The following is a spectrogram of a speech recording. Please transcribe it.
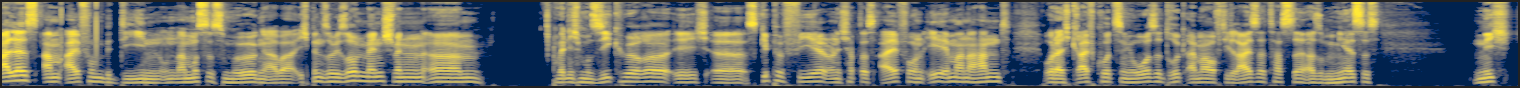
alles am iPhone bedienen und man muss es mögen, aber ich bin sowieso ein Mensch, wenn, ähm, wenn ich Musik höre, ich äh, skippe viel und ich habe das iPhone eh immer in der Hand oder ich greife kurz in die Hose, drücke einmal auf die Leise-Taste. Also mir ist es nicht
